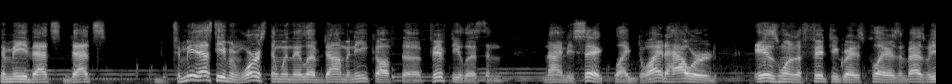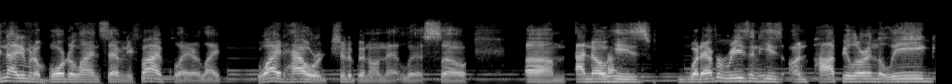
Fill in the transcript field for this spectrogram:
to me, that's that's to me that's even worse than when they left Dominique off the 50 list in '96. Like Dwight Howard is one of the 50 greatest players in basketball. He's not even a borderline 75 player. Like Dwight Howard should have been on that list. So um, I know he's whatever reason he's unpopular in the league.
